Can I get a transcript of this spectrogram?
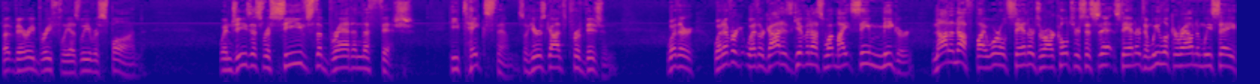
but very briefly as we respond when Jesus receives the bread and the fish, he takes them. So here's God's provision. Whether, whatever, whether God has given us what might seem meager, not enough by world standards or our culture's standards, and we look around and we say,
